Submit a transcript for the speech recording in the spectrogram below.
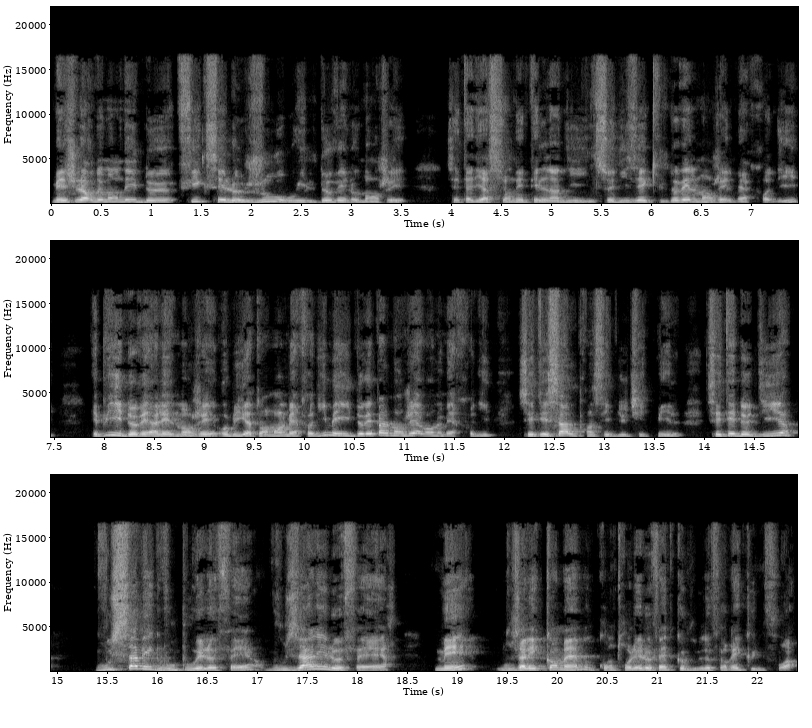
mais je leur demandais de fixer le jour où ils devaient le manger. C'est-à-dire, si on était le lundi, ils se disaient qu'ils devaient le manger le mercredi, et puis ils devaient aller le manger obligatoirement le mercredi, mais ils ne devaient pas le manger avant le mercredi. C'était ça le principe du cheat meal. C'était de dire, vous savez que vous pouvez le faire, vous allez le faire, mais vous allez quand même contrôler le fait que vous ne le ferez qu'une fois.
